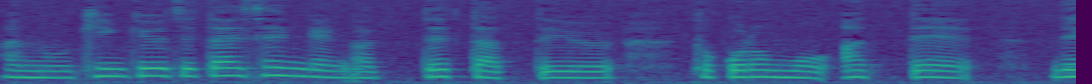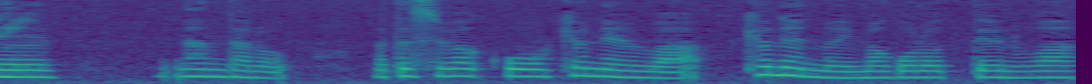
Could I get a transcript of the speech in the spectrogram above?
あの緊急事態宣言が出たっていうところもあってでなんだろう。私はこう去年は去年の今頃っていうのは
